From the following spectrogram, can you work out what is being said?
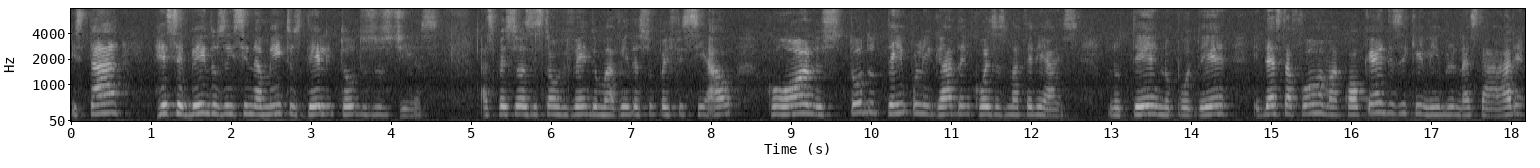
estar recebendo os ensinamentos dele todos os dias. As pessoas estão vivendo uma vida superficial, com olhos todo o tempo ligados em coisas materiais, no ter, no poder, e desta forma qualquer desequilíbrio nesta área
